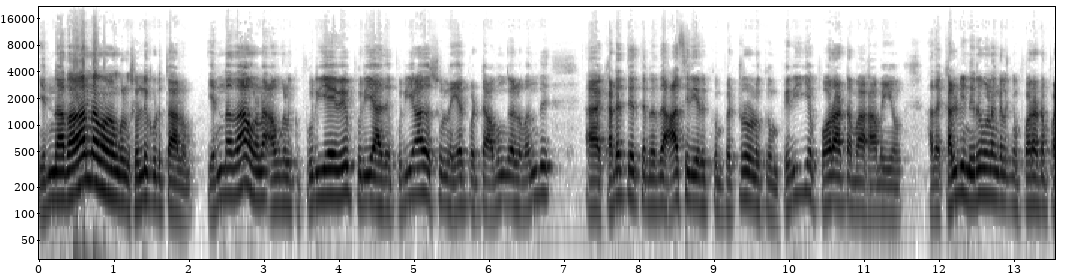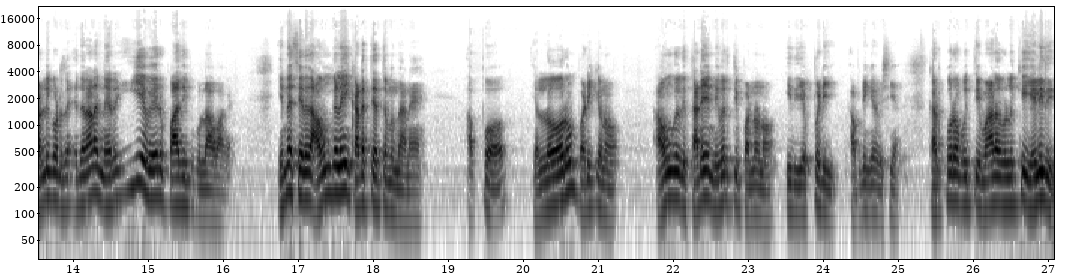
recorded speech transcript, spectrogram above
என்னதான் நம்ம அவங்களுக்கு சொல்லி கொடுத்தாலும் என்னதான் அவங்கள அவங்களுக்கு புரியவே புரியாது புரியாத சூழ்நிலை ஏற்பட்டு அவங்கள வந்து கடத்தேத்துனது ஆசிரியருக்கும் பெற்றோர்களுக்கும் பெரிய போராட்டமாக அமையும். அதை கல்வி நிறுவனங்களுக்கும் போராட்டம் பள்ளிக்கூடத்தில் இதனால் நிறைய பேர் பாதிப்புக்குள்ளாவாங்க. என்ன செய்யறது? அவங்களையும் கடத்தேற்றணும் தானே? அப்போது எல்லோரும் படிக்கணும். அவங்களுக்கு தடையை நிவர்த்தி பண்ணணும். இது எப்படி? அப்படிங்கிற விஷயம். கற்பூர புத்தி மாணவர்களுக்கு எளிது.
